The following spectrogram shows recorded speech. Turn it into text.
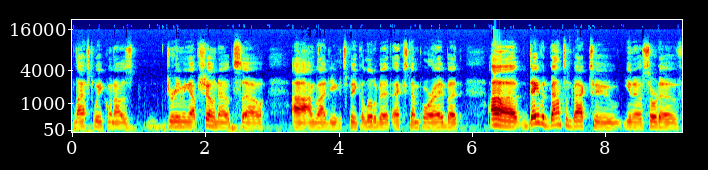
last week when I was dreaming up show notes. So uh, I'm glad you could speak a little bit extempore. But uh, David, bouncing back to you know sort of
